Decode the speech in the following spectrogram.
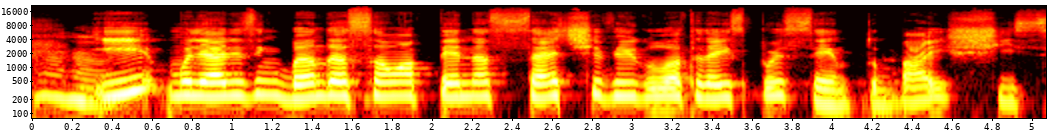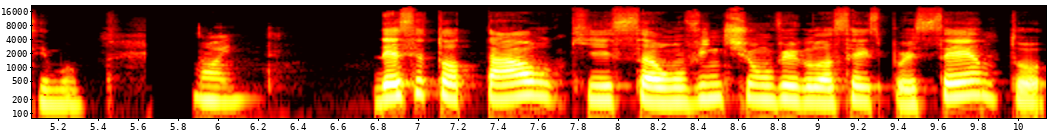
uhum. e mulheres em banda são apenas 7,3%, baixíssimo. Muito. Desse total, que são 21,6%,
